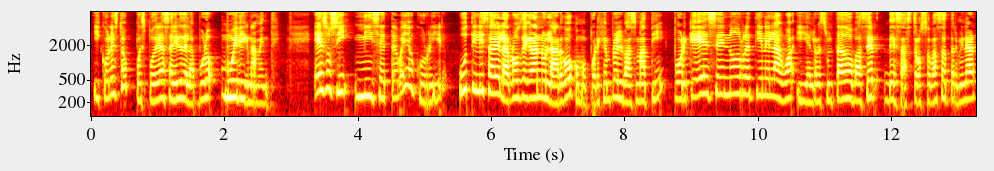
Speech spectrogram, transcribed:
y con esto pues podrías salir del apuro muy dignamente. Eso sí, ni se te vaya a ocurrir utilizar el arroz de grano largo, como por ejemplo el basmati, porque ese no retiene el agua y el resultado va a ser desastroso. Vas a terminar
